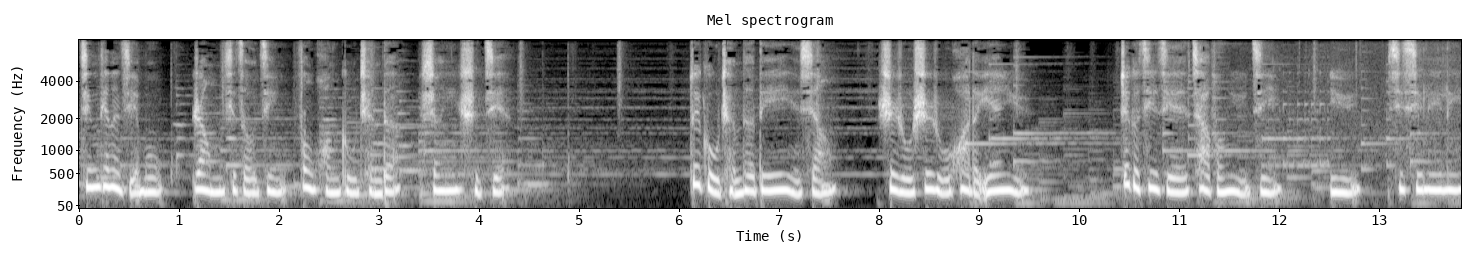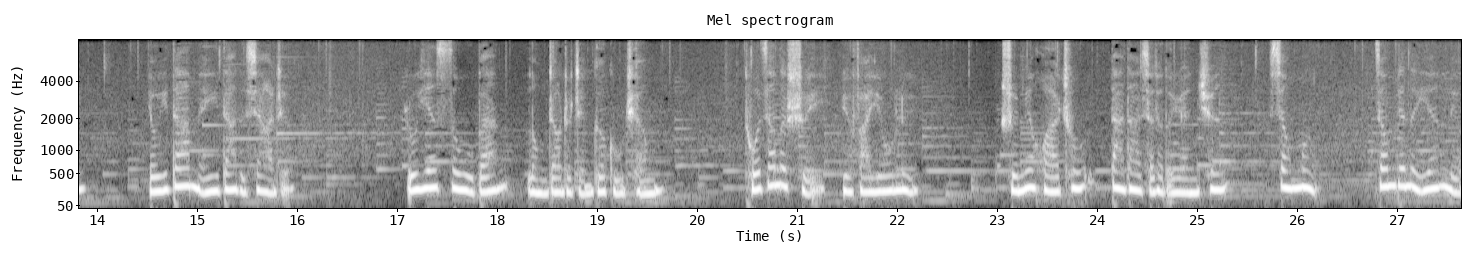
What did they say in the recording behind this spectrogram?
今天的节目，让我们一起走进凤凰古城的声音世界。对古城的第一印象是如诗如画的烟雨。这个季节恰逢雨季，雨淅淅沥沥，有一搭没一搭的下着，如烟似雾般笼罩着整个古城。沱江的水越发幽绿，水面划出大大小小的圆圈，像梦。江边的烟柳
